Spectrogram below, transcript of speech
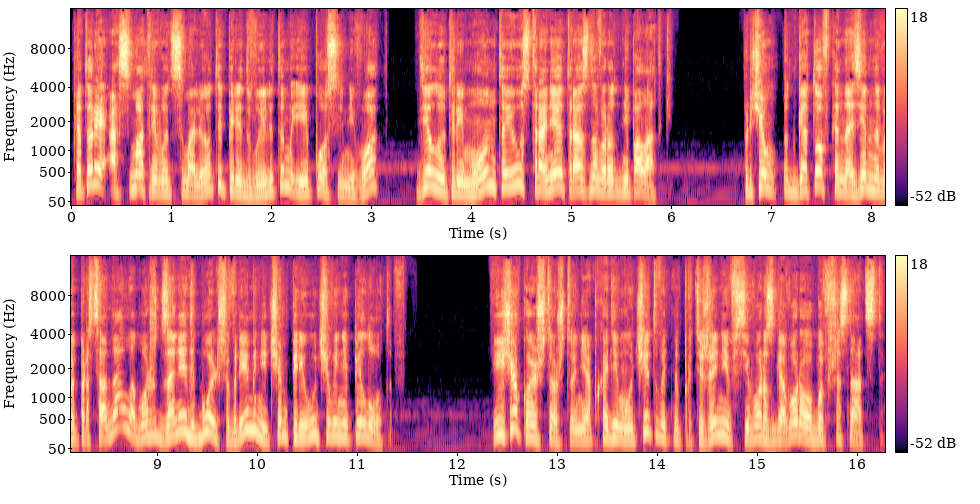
которые осматривают самолеты перед вылетом и после него, делают ремонт и устраняют разного рода неполадки. Причем подготовка наземного персонала может занять больше времени, чем переучивание пилотов. И еще кое-что, что необходимо учитывать на протяжении всего разговора об F-16.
